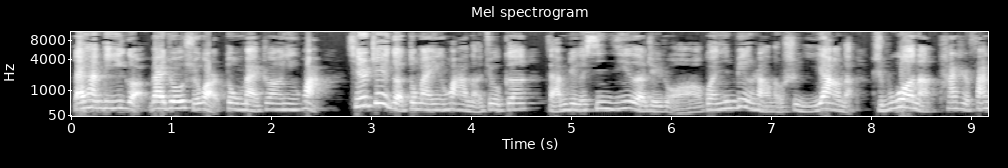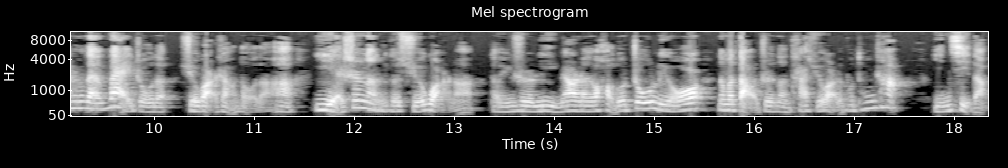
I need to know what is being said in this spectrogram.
来看第一个，外周血管动脉粥样硬化。其实这个动脉硬化呢，就跟咱们这个心肌的这种冠心病上头是一样的，只不过呢，它是发生在外周的血管上头的啊，也是呢，那个血管呢，等于是里面呢有好多周瘤，那么导致呢它血管的不通畅引起的。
